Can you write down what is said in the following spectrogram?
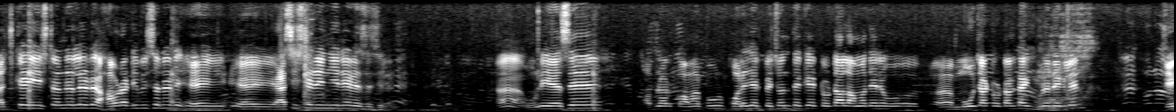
আজকে ইস্টার্ন রেলের হাওড়া ডিভিশনের এই অ্যাসিস্ট্যান্ট ইঞ্জিনিয়ার এসেছিলেন। হ্যাঁ উনি এসে আপনার কামারপুর কলেজের পেছন থেকে টোটাল আমাদের মৌজা টোটালটাই ঘুরে দেখলেন। যে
